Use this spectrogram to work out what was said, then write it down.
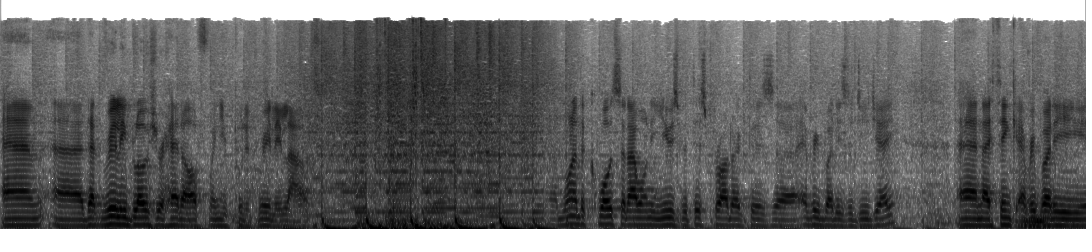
and uh, that really blows your head off when you put it really loud. One of the quotes that I want to use with this product is uh, everybody's a DJ. And I think everybody,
